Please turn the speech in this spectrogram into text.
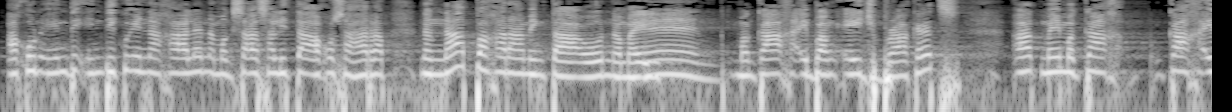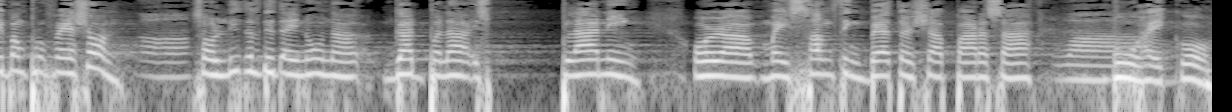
ako hindi hindi ko inakala na magsasalita ako sa harap ng napakaraming tao na may Amen. magkakaibang age brackets at may magkakaibang profession. So little did I know na God pala is planning or uh, may something better siya para sa Wow. buhay ko.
